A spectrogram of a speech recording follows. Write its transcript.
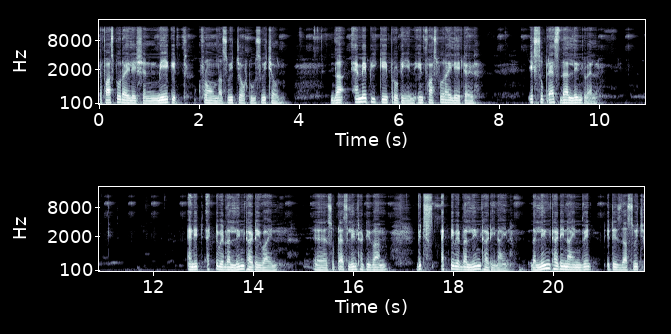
the phosphorylation make it from the switch off to switch on. The MAPK protein in phosphorylated, it suppress the Lin12 and it activate the Lin31, uh, suppress Lin31 which activate the Lin39. The Lin39 when it is the switch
